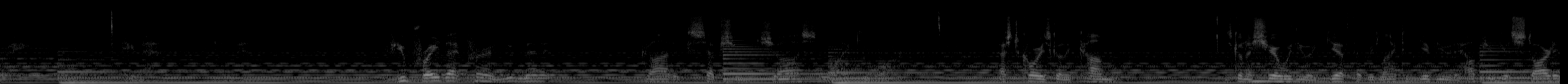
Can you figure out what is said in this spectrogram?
pray. Amen and amen. If you prayed that prayer and you meant it, God accepts you just like you are. Pastor Corey's going to come. He's going to share with you a gift that we'd like to give you to help you get started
